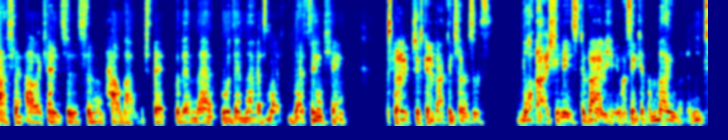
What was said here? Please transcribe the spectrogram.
asset allocators and how that would fit within their within their, their thinking. So just going back in terms of what that actually means to value, I think at the moment,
